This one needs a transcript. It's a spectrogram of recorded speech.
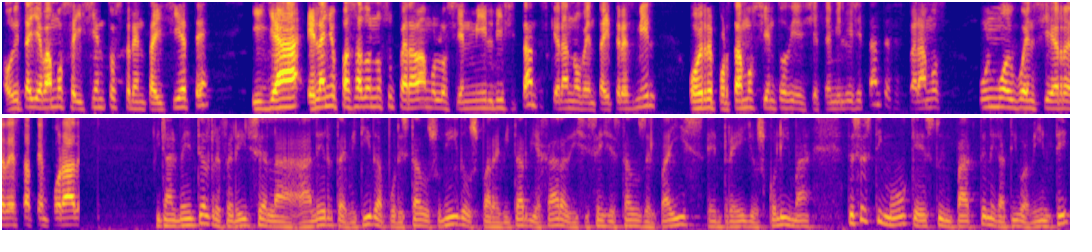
ahorita llevamos 637 y ya el año pasado no superábamos los 100 mil visitantes, que eran 93 mil, hoy reportamos 117 mil visitantes, esperamos un muy buen cierre de esta temporada. Finalmente, al referirse a la alerta emitida por Estados Unidos para evitar viajar a 16 estados del país, entre ellos Colima, desestimó que esto impacte negativamente,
